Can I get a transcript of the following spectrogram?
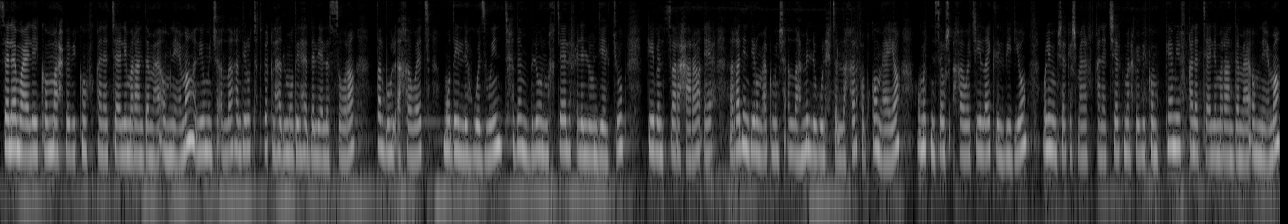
السلام عليكم مرحبا بكم في قناة تعليم راندا مع أم نعمة. اليوم إن شاء الله غنديروا التطبيق لهذا الموديل هذا اللي على الصورة. طلبوه الأخوات. موديل اللي هو زوين تخدم بلون مختلف على اللون ديال الثوب كيبان الصراحه رائع. غادي نديرو معكم إن شاء الله من الأول حتى الأخر فبقاو معايا. وما تنساوش أخواتي like للفيديو. واللي ما مشاركش معنا في القناه تشارك مرحبا بكم كاملين في قناة تعليم راندا مع ام نعمة.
